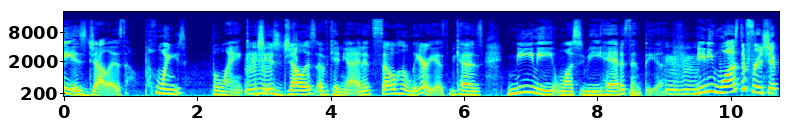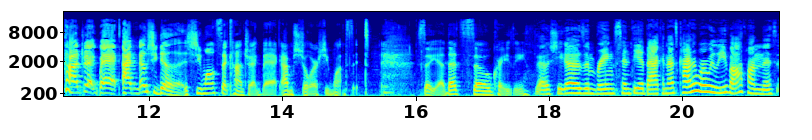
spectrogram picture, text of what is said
is jealous. Point blank. Mm-hmm. She is jealous of Kenya, and it's so hilarious because Nene wants to be head of Cynthia. Mm-hmm. Nene wants the friendship contract back. I know she does. She wants that contract back. I'm sure she wants it. So yeah, that's so crazy. So she goes and brings Cynthia back, and that's kind of where we leave off on this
